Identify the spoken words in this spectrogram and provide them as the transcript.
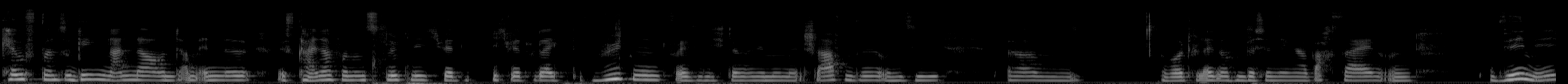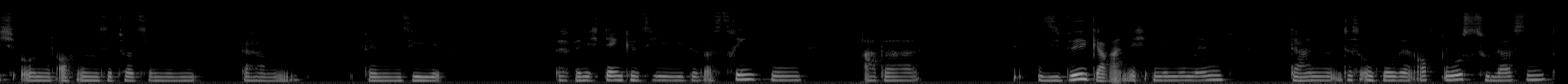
kämpft man so gegeneinander und am Ende ist keiner von uns glücklich. Ich werde ich werd vielleicht wütend, weil sie nicht dann in dem Moment schlafen will und sie ähm, wollte vielleicht noch ein bisschen länger wach sein und will nicht und auch in Situationen, ähm, wenn sie wenn ich denke, sie will was trinken, aber sie will gar nicht in dem Moment, dann das irgendwo dann auch loszulassen,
